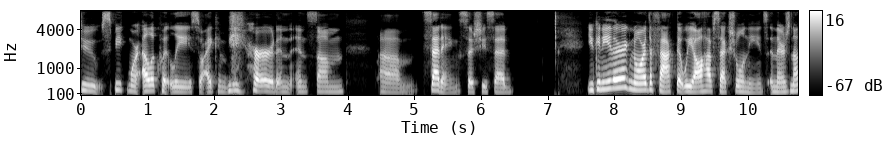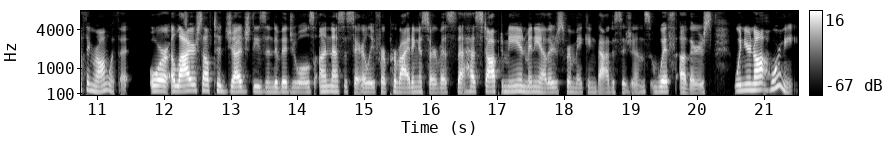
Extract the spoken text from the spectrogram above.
to speak more eloquently so I can be heard in in some um, settings. So she said, "You can either ignore the fact that we all have sexual needs, and there's nothing wrong with it." Or allow yourself to judge these individuals unnecessarily for providing a service that has stopped me and many others from making bad decisions with others when you're not horny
